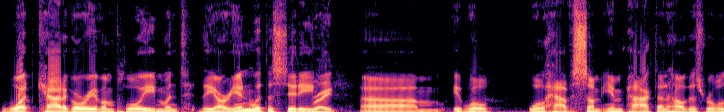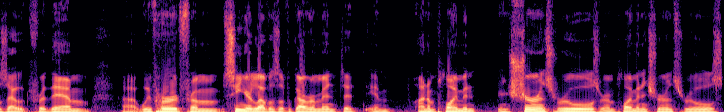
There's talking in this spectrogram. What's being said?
what category of employment they are in with the city, Right. um, it will will have some impact on how this rolls out for them. Uh, we've heard from senior levels of government that in unemployment insurance rules or employment insurance rules,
